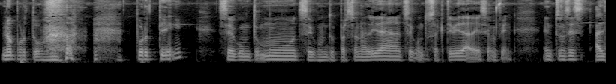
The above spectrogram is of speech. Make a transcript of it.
no por tu por ti, según tu mood, según tu personalidad, según tus actividades, en fin. Entonces, al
